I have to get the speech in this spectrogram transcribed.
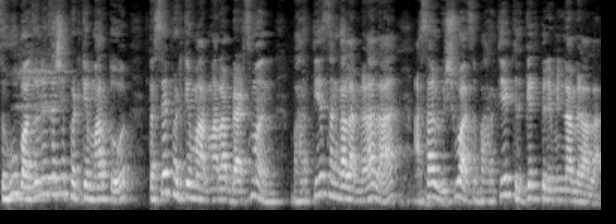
चहू बाजूने जसे फटके मारतो तसे फटके मारणारा बॅट्समन भारतीय संघाला मिळाला असा विश्वास भारतीय क्रिकेट प्रेमींना मिळाला.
